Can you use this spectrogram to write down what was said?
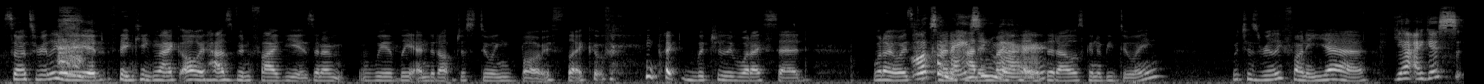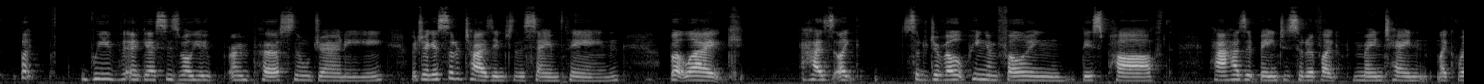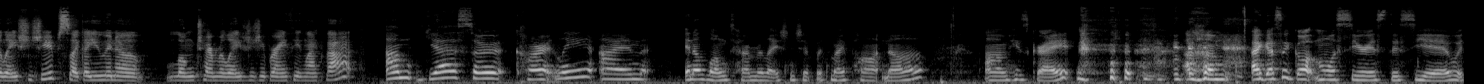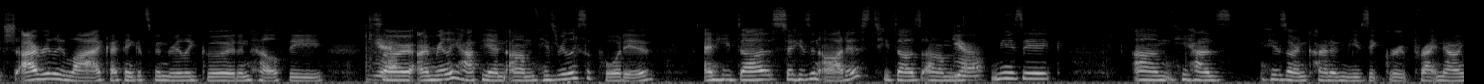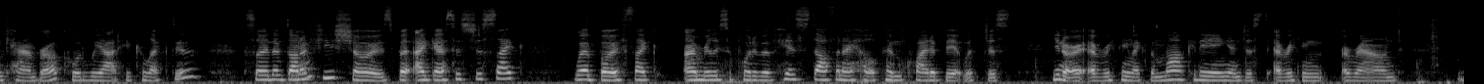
So it's really weird thinking like, oh, it has been five years, and I'm weirdly ended up just doing both. Like, like literally what I said, what I always Well, kind of had in my though. head that I was going to be doing, which is really funny. Yeah. Yeah, I guess like with I guess as well your own personal journey, which I guess sort of ties into the same thing, but like has like sort of developing and following this path. How has it been to sort of like maintain like relationships? Like, are you in a long term relationship or anything like that? Um, yeah, so currently I'm in a long term relationship with my partner. Um, he's great. um, I guess it got more serious this year, which I really like. I think it's been really good and healthy. Yeah. So I'm really happy, and um, he's really supportive. And he does, so he's an artist. He does um, Yeah. music. Um, he has his own kind of music group right now in Canberra called We Out Here Collective. So they've done a few shows, but I guess it's just like we're both like I'm really supportive of his stuff and I help him quite a bit with just, you know, everything like the marketing and just everything around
